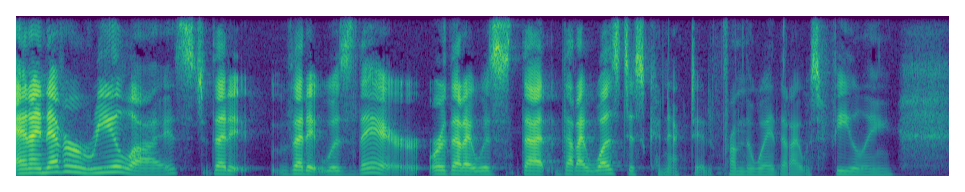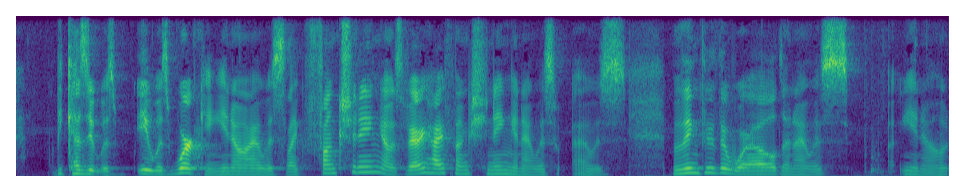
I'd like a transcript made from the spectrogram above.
and I never realized that it that it was there or that I was that that I was disconnected from the way that I was feeling because it was it was working you know I was like functioning. I was very high functioning and I was I was moving through the world and I was you know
